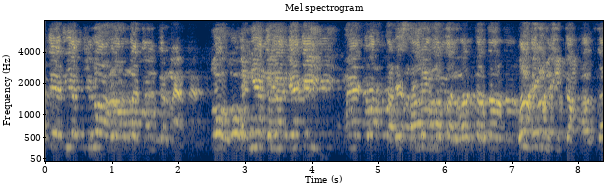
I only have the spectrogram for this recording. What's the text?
ਅਤੇ ਇਹਦੀਆਂ ਚਿਹਰਾ ਹਲਾਉਣ ਦਾ ਕੰਮ ਕਰਨਾ ਹੈ ਸੋ ਇੰਨੀਆਂ ਗੱਲਾਂ ਕਹਿ ਕੇ ਹੀ ਮੈਂ ਇੱਕ ਵਾਰ ਤੁਹਾਡੇ ਸਾਰਿਆਂ ਦਾ ਧੰਨਵਾਦ ਕਰਦਾ ਵਾਹਿਗੁਰੂ ਜੀ ਕਾ ਖਾਲਸਾ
